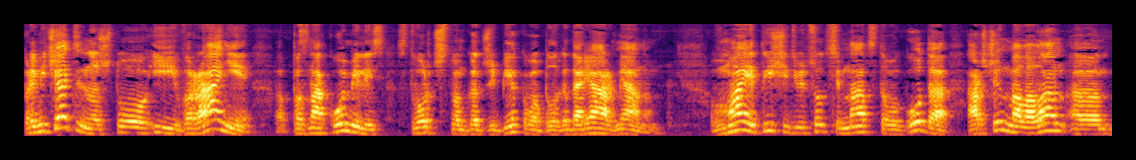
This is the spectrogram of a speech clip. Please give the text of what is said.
Примечательно, что и в Иране познакомились с творчеством Гаджибекова благодаря армянам. В мае 1917 года Аршин Малалан э,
